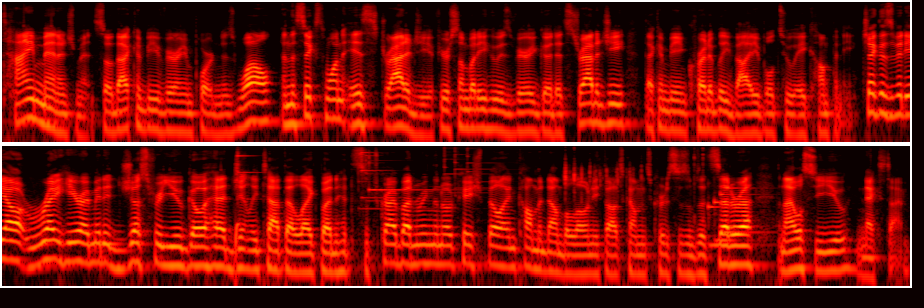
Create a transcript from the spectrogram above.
time management, so that could be very important as well. And the sixth one is strategy. If you're somebody who is very good at strategy, that can be incredibly valuable to a company. Check this video out right here. I made it just for you. Go ahead, gently tap that like button, hit the subscribe button, ring the notification bell, and comment down below any thoughts, comments, criticisms, etc. And I will see you next time.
